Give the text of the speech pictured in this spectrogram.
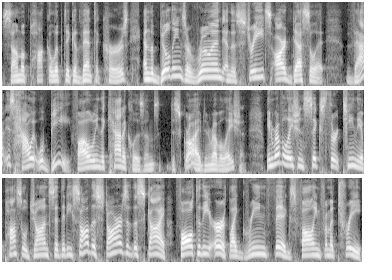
Some apocalyptic event occurs, and the buildings are ruined and the streets are desolate that is how it will be following the cataclysms described in Revelation. In Revelation 6:13 the apostle John said that he saw the stars of the sky fall to the earth like green figs falling from a tree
